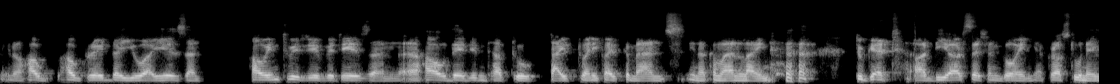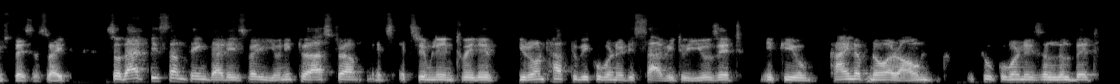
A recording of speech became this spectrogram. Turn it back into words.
you know how how great the UI is and how intuitive it is and uh, how they didn't have to type 25 commands in a command line to get a DR session going across two namespaces, right? So that is something that is very unique to Astra. It's extremely intuitive. You don't have to be Kubernetes savvy to use it. If you kind of know around to Kubernetes a little bit,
